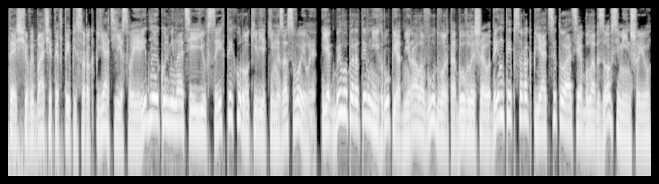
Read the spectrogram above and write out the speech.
Те, що ви бачите в типі 45, є своєрідною кульмінацією всіх тих уроків, які ми засвоїли. Якби в оперативній групі адмірала Вудворта був лише один тип 45, ситуація була б зовсім іншою.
